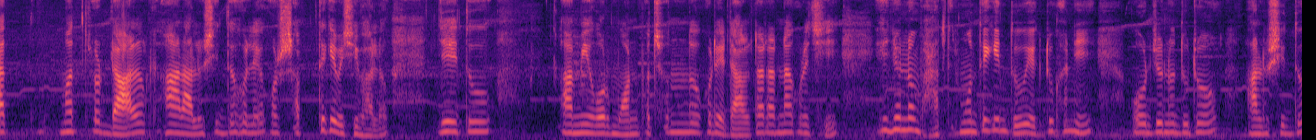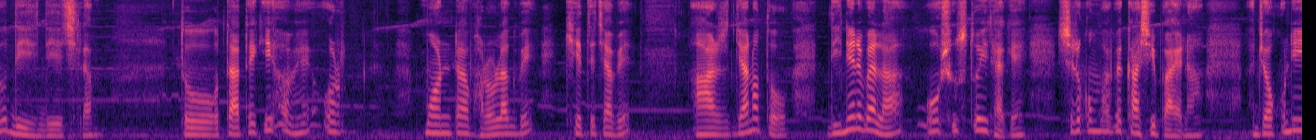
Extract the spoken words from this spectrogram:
একমাত্র ডাল আর আলু সিদ্ধ হলে ওর সব থেকে বেশি ভালো। যেহেতু আমি ওর মন পছন্দ করে ডালটা রান্না করেছি এই জন্য ভাতের মধ্যে কিন্তু একটুখানি ওর জন্য দুটো আলু সিদ্ধ দিয়ে দিয়েছিলাম। তো তাতে কি হবে? ওর মনটা ভালো লাগবে, খেতে যাবে আর জানো তো, দিনের বেলা ও সুস্থই থাকে, সেরকমভাবে কাশি পায় না। যখনই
